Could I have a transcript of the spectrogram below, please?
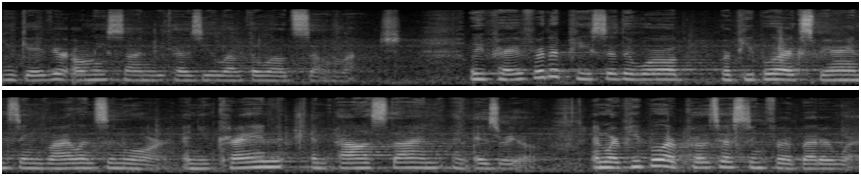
you gave your only Son because you love the world so much. We pray for the peace of the world where people are experiencing violence and war, in Ukraine, in Palestine, and Israel, and where people are protesting for a better way.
